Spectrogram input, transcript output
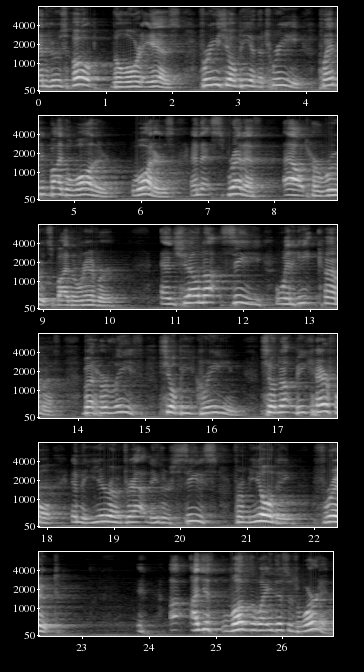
and whose hope the Lord is. For he shall be of the tree planted by the water, waters, and that spreadeth out her roots by the river, and shall not see when heat cometh, but her leaf shall be green, shall not be careful in the year of drought, neither cease from yielding fruit. I, just love the way this is worded.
